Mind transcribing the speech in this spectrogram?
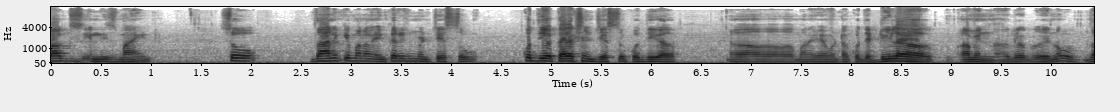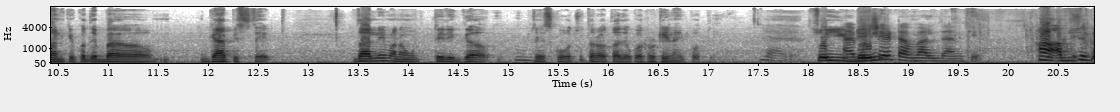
bugs in his mind. So దానికి మనం ఎంకరేజ్మెంట్ చేస్తూ కొద్దిగా కరెక్షన్ చేస్తూ కొద్దిగా మనం ఏమంటాం కొద్దిగా డీలా ఐ మీన్ యూనో దానికి కొద్దిగా గ్యాప్ ఇస్తే దాన్ని మనం తిరిగ్గా చేసుకోవచ్చు. తర్వాత అది ఒక రొటీన్ అయిపోతుంది. సో ఈ డైలీ అవ్వాలి దానికి. అభిషేక్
